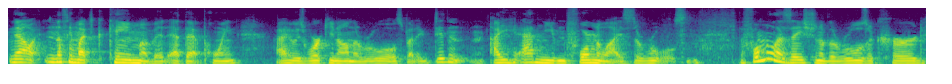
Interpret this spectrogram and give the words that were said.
now, nothing much came of it at that point. I was working on the rules, but it didn't. I hadn't even formalized the rules. The formalization of the rules occurred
